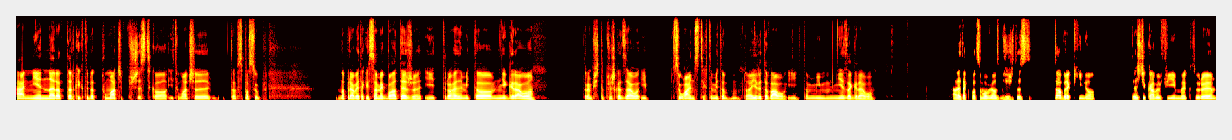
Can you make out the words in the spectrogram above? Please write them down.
a nie narratorkę, która tłumaczy wszystko i tłumaczy to w sposób no prawie taki sam jak bohaterzy i trochę mi to nie grało, trochę mi się to przeszkadzało i słuchając tych to mnie to, to irytowało i to mi nie zagrało. Ale tak podsumowując, myślę, że to jest dobre kino. To jest ciekawy film, który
